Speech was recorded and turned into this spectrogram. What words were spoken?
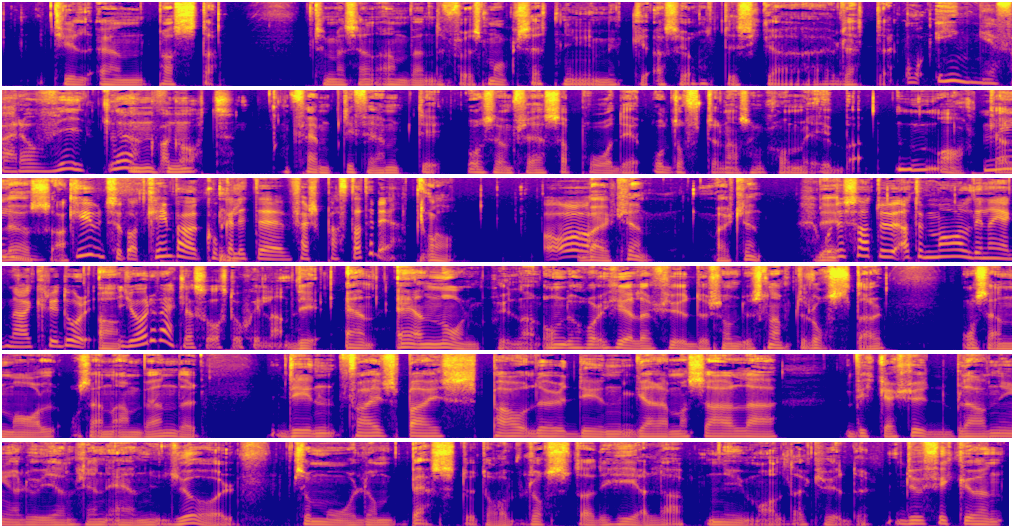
till en pasta som jag sedan använder för smaksättning i mycket asiatiska rätter. Och ingefära och vitlök, vad Mhm. gott. 50-50 och sen fräsa på det och dofterna som kommer är bara Men makalösa. gud så gott, kan ju bara koka lite färsk pasta till det. Ja, Åh. verkligen. verkligen. Det, Och du sa att du, att du mal dina egna kryddor. Ja. Gör det verkligen så stor skillnad? det är en enorm skillnad. Om du har hela kryddor som du snabbt rostar och sen mal och sen använder. Din five spice powder, din garam masala, vilka kryddblandningar du egentligen än gör så mår de bäst av rostade hela nymalda kryddor. Du fick ju en,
